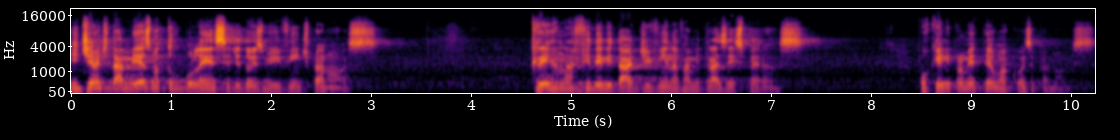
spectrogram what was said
e diante da mesma turbulência de 2020 para nós, crer na fidelidade divina vai me trazer esperança. Porque ele prometeu uma coisa para nós.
